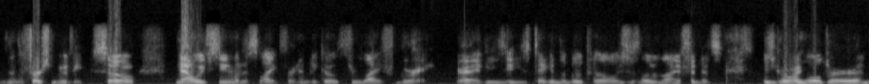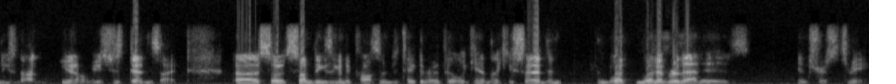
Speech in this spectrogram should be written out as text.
in the first movie. So now we've seen what it's like for him to go through life gray, right? He's he's taking the blue pill, he's just living life, and it's he's growing older, and he's not, you know, he's just dead inside. Uh, so something's going to cause him to take the red pill again, like you said, and what whatever that is interests me.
